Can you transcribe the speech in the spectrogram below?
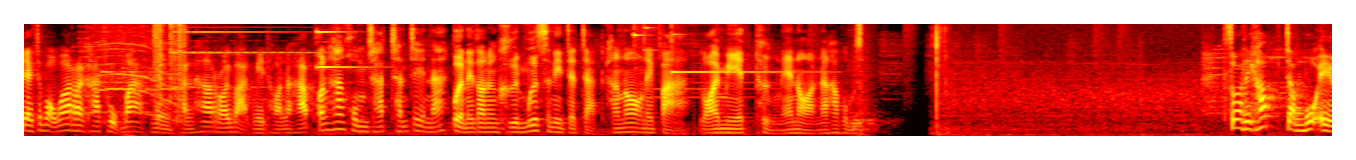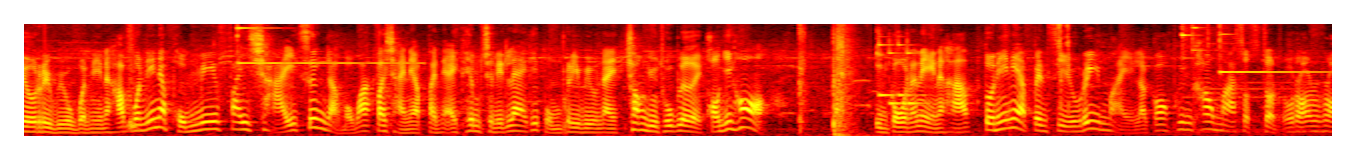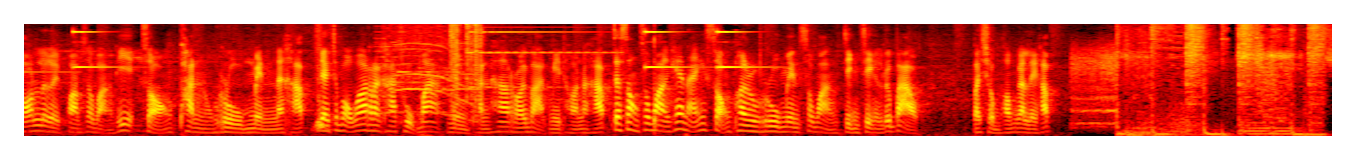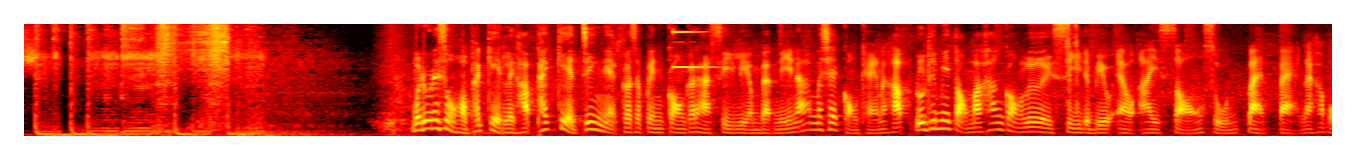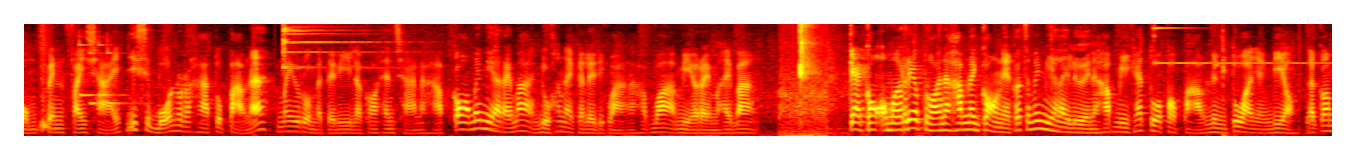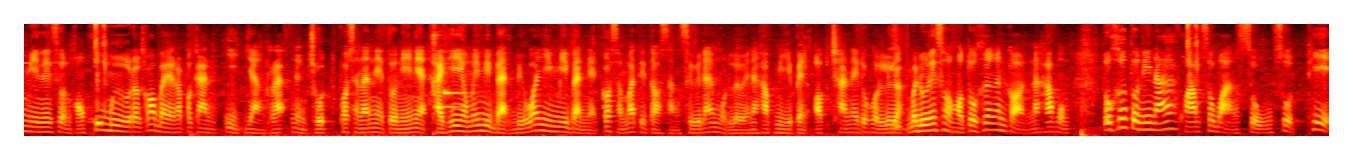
อยากจะบอกว่าราคาถูกมาก 1,500 บาทมีทอนนะครับ ค่อนข้างคมชัดชัดเจนนะ เปิดในตอนกลางคืนมืดสนิทจะจัดๆข้างนอกในป่า 100 เมตรถึงแน่นอนนะครับผมสวัสดีครับจัมโบเอลรีวิววันนี้นะครับ วันนี้เนี่ยผมมีไฟฉาย ซึ่งอยากบอกว่าไฟฉายเนี่ยเป็นไอเทมชนิดแรกที่ผมรีวิวในช่อง YouTube เลย ของยี่ห้อ อินโกนั่นเองนะครับ ตัวนี้เนี่ยเป็นซีรีส์ใหม่แล้วก็เพิ่งเข้ามาสดๆร้อนๆเลยความสว่างที่ 2,000 รูเมนนะครับ อยากจะบอกว่าราคาถูกมาก 1,500 บาทมีทอนนะครับ จะส่องสว่างแค่ไหน 2,000 รูเมนสว่างจริง ๆ หรือเปล่า ไปชมพร้อมกันเลยครับ มาดูในส่วนของแพ็กเกจเลยครับแพ็กเกจจิ้งเนี่ยก็จะเป็นกล่องกระดาษสี่เหลี่ยมแบบนี้นะไม่ใช่กล่องแข็งนะครับรุ่นที่มีต่อมาข้างกล่องเลย CWLI 2088นะครับผมเป็นไฟฉาย 20 โวลต์ราคาตัวเปล่านะ ไม่รวมแบตเตอรี่แล้วก็แท่นชาร์จนะครับก็ไม่มีอะไรมากดูข้างในกันเลยดีกว่านะครับว่ามีอะไรมาให้บ้าง แกะกล่องออกมาเรียบร้อยนะครับ ในกล่องเนี่ยก็จะไม่มีอะไรเลยนะครับ มีแค่ตัวเปล่าๆหนึ่งตัวอย่างเดียว แล้วก็มีในส่วนของคู่มือแล้วก็ใบรับประกันอีกอย่างละหนึ่งชุด เพราะฉะนั้นเนี่ยตัวนี้เนี่ยใครที่ยังไม่มีแบตหรือว่ายังมีแบตเนี่ยก็สามารถติดต่อสั่งซื้อได้หมดเลยนะครับ มีเป็นออปชันให้ทุกคนเลือก มาดูในส่วนของตัวเครื่องกันก่อนนะครับผม ตัวเครื่องตัวนี้นะ ความสว่างสูงสุดที่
